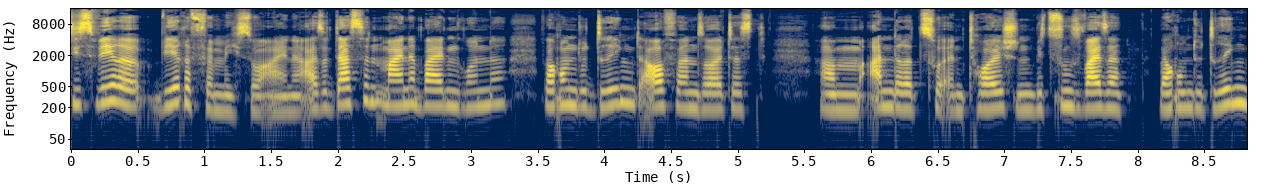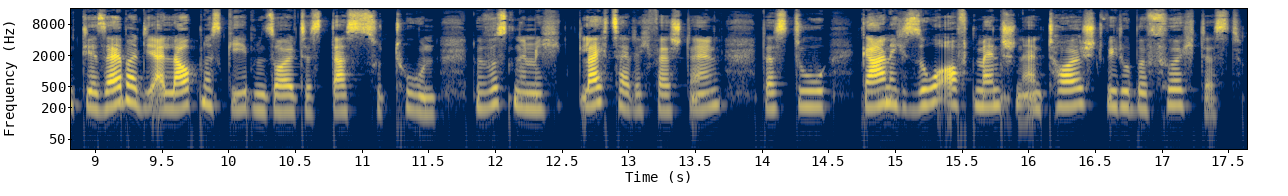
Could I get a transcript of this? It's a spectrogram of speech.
Dies wäre, wäre für mich so eine. Also das sind meine beiden Gründe, warum du dringend aufhören solltest, ähm, andere zu enttäuschen, beziehungsweise warum du dringend dir selber die Erlaubnis geben solltest, das zu tun. Du wirst nämlich gleichzeitig feststellen, dass du gar nicht so oft Menschen enttäuscht, wie du befürchtest.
